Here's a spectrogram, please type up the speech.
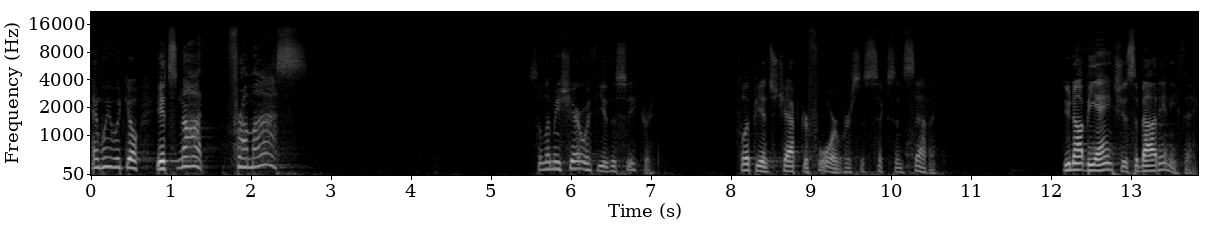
And we would go, It's not from us. So let me share with you the secret. Philippians chapter 4, verses 6 and 7. Do not be anxious about anything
